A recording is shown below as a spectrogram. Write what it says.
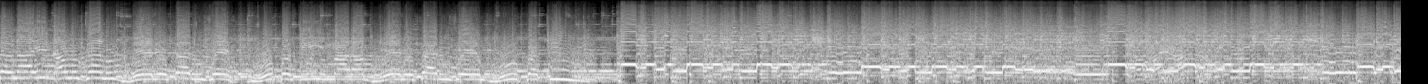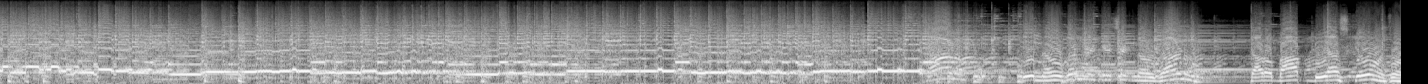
તણાઈ નવગણ ભેર કરજે ભૂપતિ મારા ભેર કરજે ભૂપતિ નવગણ ને કે છે કે નવગણ તારો બાપ બિયાસ કેવો હતો?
